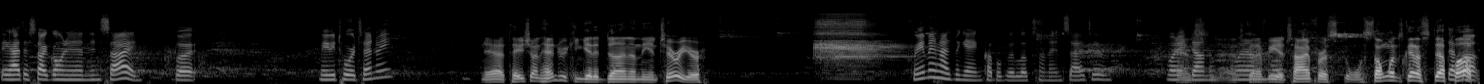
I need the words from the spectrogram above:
they had to start going in inside, but maybe towards Henry. Yeah, Tayshawn Henry can get it done in the interior. Freeman has been getting a couple good looks on the inside too. Running and down. It's, it's going to be a time for someone's going to step, step up. up.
